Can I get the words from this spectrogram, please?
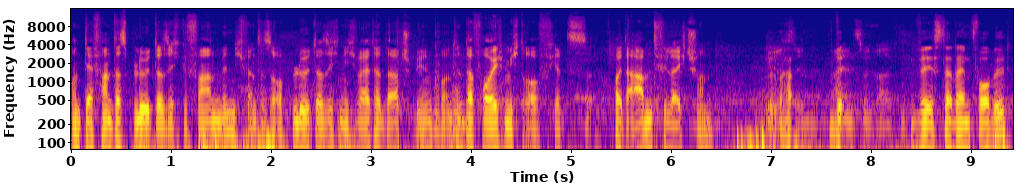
Und der fand das blöd, dass ich gefahren bin. Ich fand das auch blöd, dass ich nicht weiter Dart spielen konnte. Und da freue ich mich drauf, jetzt heute Abend vielleicht schon. Wer, wer ist da dein Vorbild?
